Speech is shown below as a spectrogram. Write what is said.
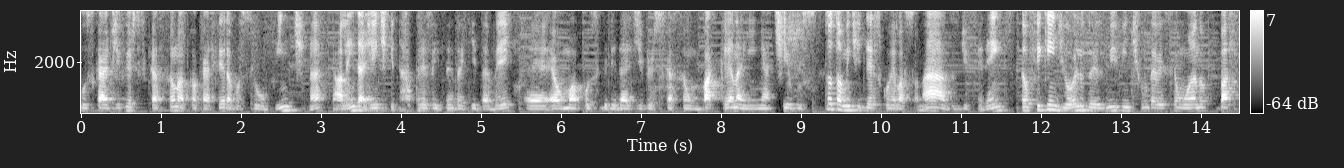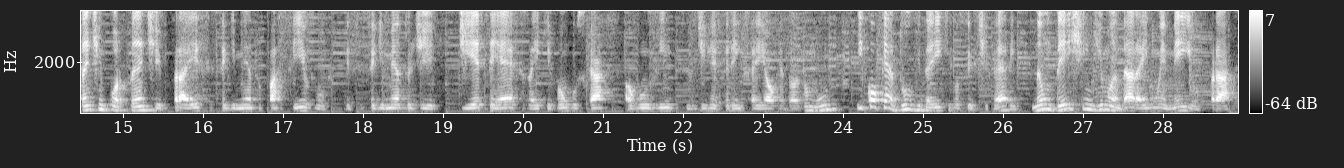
buscar diversificação na tua carteira, você ouvinte, né? Além da gente que está apresentando aqui também, é, é, uma possibilidade de diversificação bacana em ativos totalmente descorrelacionados, diferentes. Então fiquem de olho, 2021 deve ser um ano bastante importante para esse segmento passivo, esse segmento de de ETFs aí que vão buscar alguns índices de referência aí ao redor do mundo. E qualquer dúvida aí que vocês tiverem, não deixem de mandar aí um e-mail para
